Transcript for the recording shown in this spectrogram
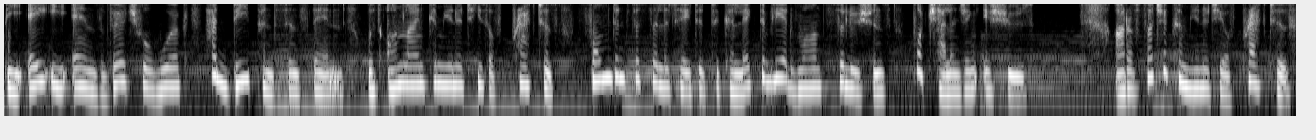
The AEN's virtual work had deepened since then, with online communities of practice formed and facilitated to collectively advance solutions for challenging issues. Out of such a community of practice,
